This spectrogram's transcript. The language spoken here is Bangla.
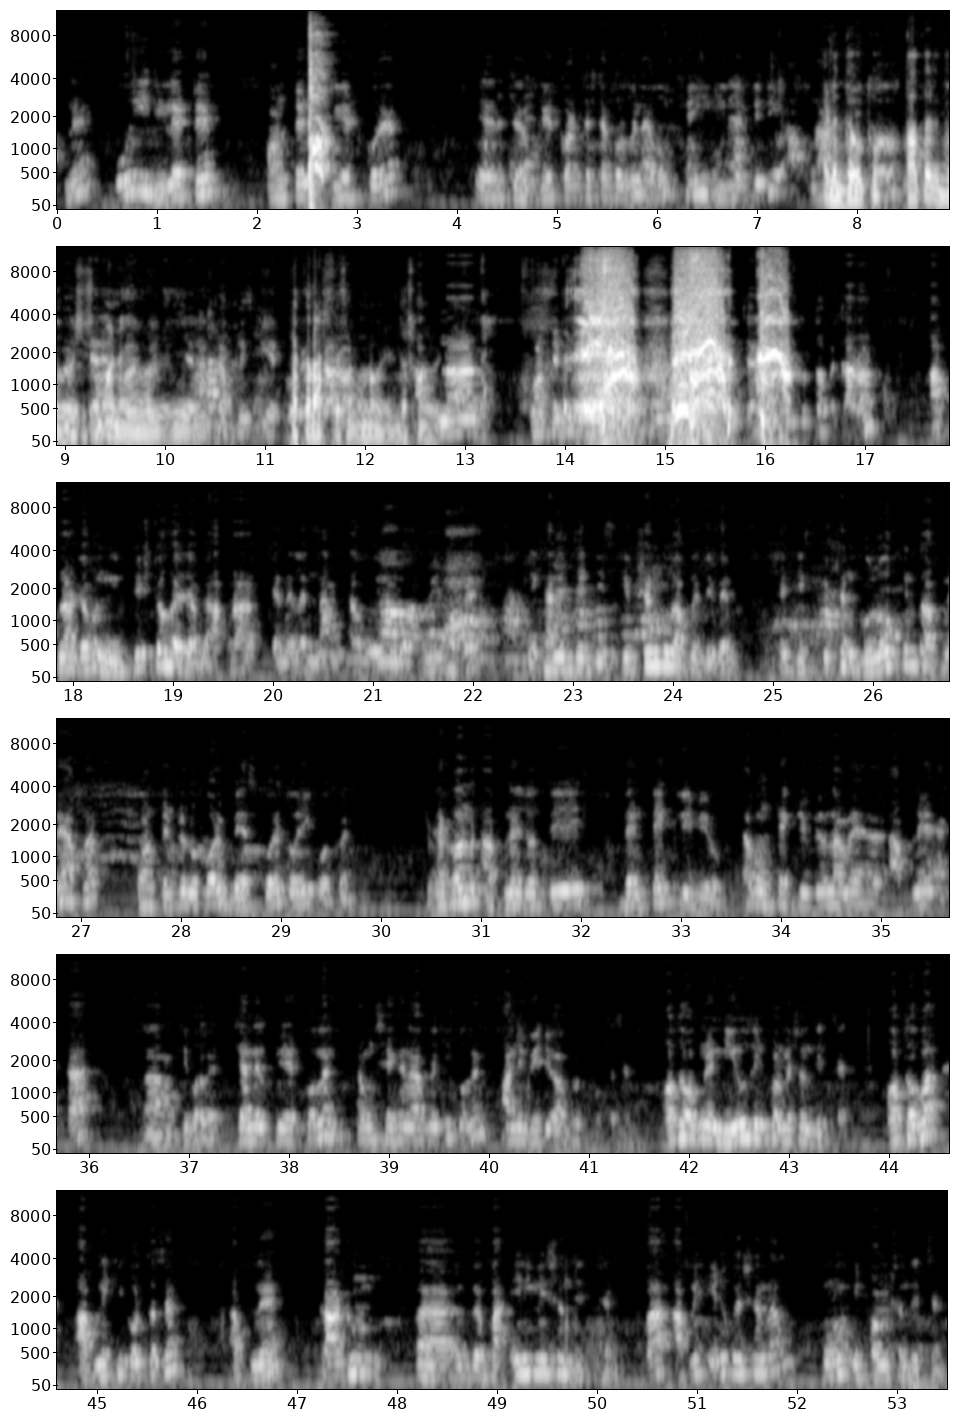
আপনি ওই রিলেটেড কন্টেন্ট ক্রিয়েট করে ক্রিয়েট করার চেষ্টা করবেন এবং সেই রিলেটেডই আপনার এটা দেও তো তাড়াতাড়ি দাও বেশি সময় নেই এবার এই আপনি ক্রিয়েট ডাক্তার আসতেছে পনেরো মিনিট দশ পনেরো মিনিট। আপনার কন্টেন্ট করতে হবে কারণ আপনার যখন নির্দিষ্ট হয়ে যাবে আপনার চ্যানেলের নামটা ওই রকমই হবে। এখানে যে ডিসক্রিপশনগুলো আপনি দিবেন সেই ডিসক্রিপশন গুলোও কিন্তু আপনি আপনার কন্টেন্টের উপরে বেস করে তৈরি করবেন। এখন আপনি যদি দেন টেক রিভিউ এবং টেক রিভিউ নামে আপনি একটা কি বলে চ্যানেল ক্রিয়েট করলেন, এবং সেখানে আপনি কি করলেন ফানি ভিডিও আপলোড করতেছেন, অথবা আপনি নিউজ ইনফরমেশন দিচ্ছেন, অথবা আপনি কি করতেছেন, আপনি কার্টুন বা অ্যানিমেশন দিচ্ছেন, বা আপনি এডুকেশনাল কোনো ইনফরমেশন দিচ্ছেন,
